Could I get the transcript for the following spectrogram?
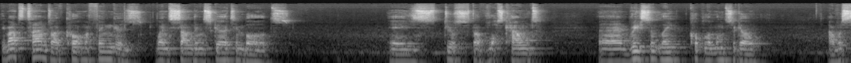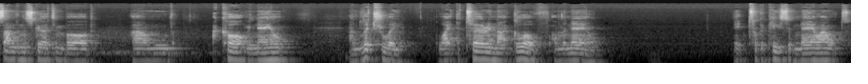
The amount of times I've caught my fingers when sanding skirting boards is just, I've lost count. Um, recently, a couple of months ago, I was sanding the skirting board and I caught my nail and literally like the tear in that glove on the nail it took a piece of nail out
